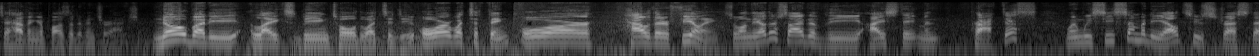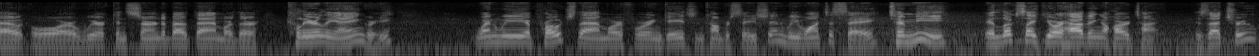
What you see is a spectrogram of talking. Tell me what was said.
to having a positive interaction. Nobody likes being told what to do or what to think or how they're feeling. So, on the other side of the I statement practice, when we see somebody else who's stressed out or we're concerned about them or they're clearly angry, when we approach them or if we're engaged in conversation, we want to say, to me, it looks like you're having a hard time. Is that true?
